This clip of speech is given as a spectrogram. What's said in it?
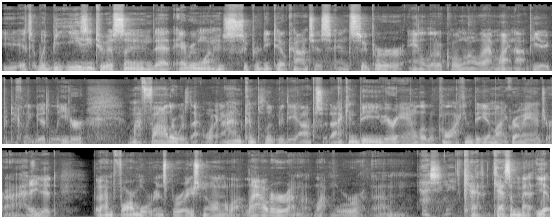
it would be easy to assume that everyone who's super detail conscious and super analytical and all that might not be a particularly good leader. My father was that way. I'm completely the opposite. I can be very analytical. I can be a micromanager. I hate it, but I'm far more inspirational. I'm a lot louder. I'm a lot more um, passionate. Cas- Casim- yeah,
